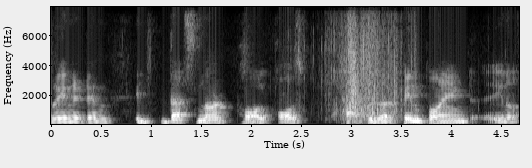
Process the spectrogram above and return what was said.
rein it in. It, that's not paul. Paul's passes are pinpoint you know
